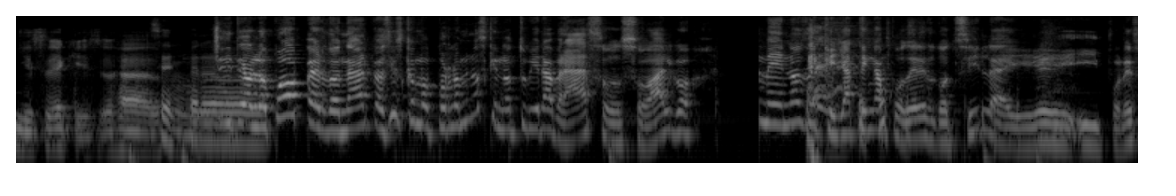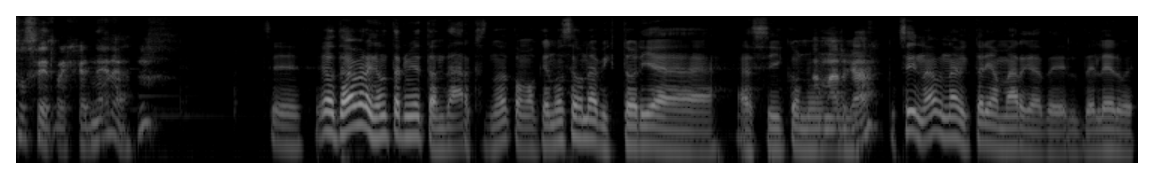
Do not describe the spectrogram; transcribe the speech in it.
X, X, o sea, sí, pero... sí, te lo puedo perdonar, pero sí es como por lo menos que no tuviera brazos o algo. Menos de que ya tenga poderes Godzilla y, por eso se regenera. Sí, sí. también para que no termine tan darks, ¿no? Como que no sea una victoria así con un... ¿Amarga? Sí, ¿no? Una victoria amarga del, del héroe.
